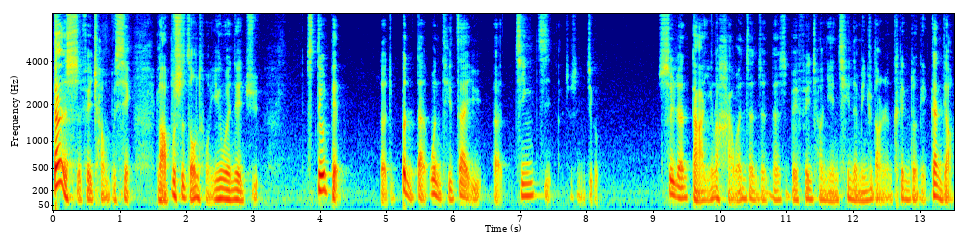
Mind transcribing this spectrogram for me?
但是非常不幸，老布什总统因为那句 “stupid”。呃，笨蛋，问题在于，呃，经济就是你这个，虽然打赢了海湾战争，但是被非常年轻的民主党人克林顿给干掉了。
